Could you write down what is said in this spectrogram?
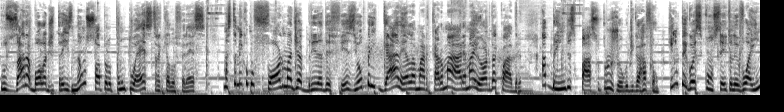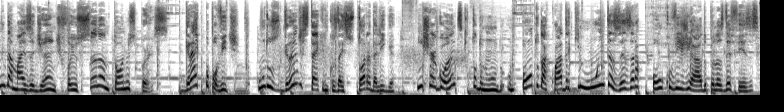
Usar a bola de três não só pelo ponto extra que ela oferece, mas também como forma de abrir a defesa e obrigar ela a marcar uma área maior da quadra, abrindo espaço para o jogo de garrafão. Quem pegou esse conceito e levou ainda mais adiante foi o San Antonio Spurs. Greg Popovich, um dos grandes técnicos da história da liga, enxergou antes que todo mundo o ponto da quadra que muitas vezes era pouco vigiado pelas defesas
